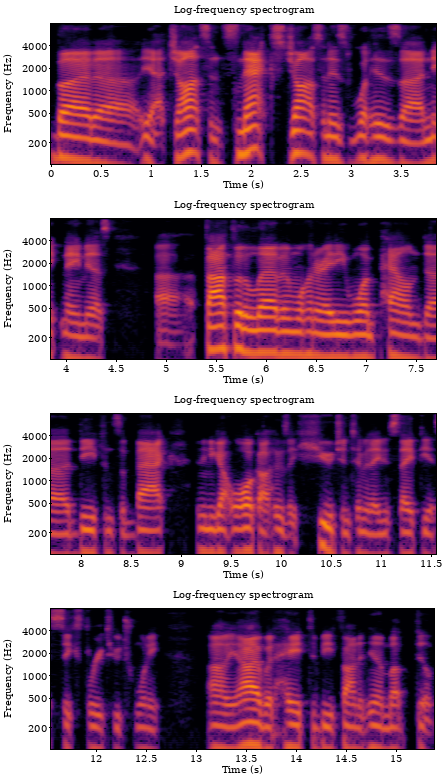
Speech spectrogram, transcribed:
But uh, yeah, Johnson, Snacks Johnson is what his uh, nickname is. Uh, five foot 11, 181 pound uh, defensive back. And then you got Walcott, who's a huge, intimidating safety at 6'3, 220. I mean, I would hate to be finding him upfield.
